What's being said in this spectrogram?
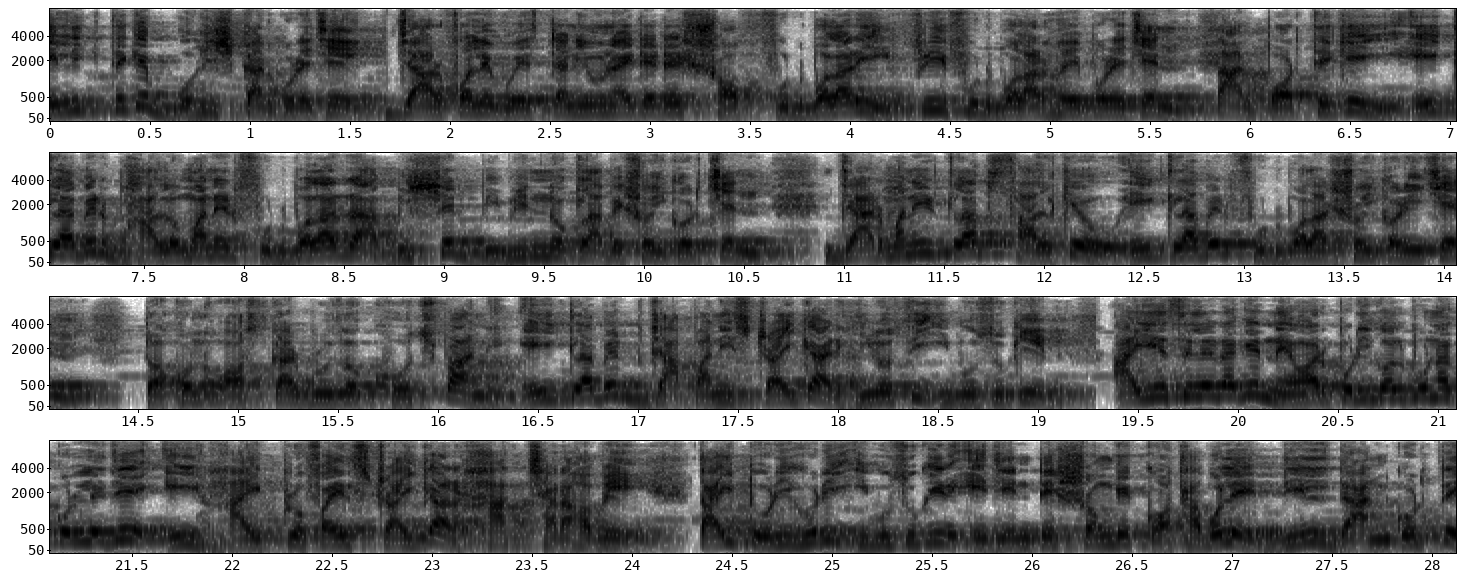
এ লিগ থেকে বহিষ্কার করেছে, যার ফলে ওয়েস্টার্ন ইউনাইটেডের সব ফুটবলারই ফ্রি ফুটবলার হয়ে পড়েছেন। তারপর থেকেই এই ক্লাবের ভালো মানের ফুটবলাররা বিশ্বের বিভিন্ন ক্লাবে সই করছেন। জার্মানির ক্লাব সালকেও এই ক্লাবের ফুটবলার সই করিয়েছেন। তখন অস্কার ব্রুজো খোঁজ পান এই ক্লাবের জাপানি স্ট্রাইকার হিরোসি ইবুসুকির। আইএসএল এর আগে নেওয়ার পরিকল্পনা করলে যে এই হাই প্রোফাইল স্ট্রাইকার হাতছাড়া হবে। তাই তড়িঘড়ি ইবুসুকির এজেন্টের সঙ্গে কথা বলে ডিল ডান করতে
